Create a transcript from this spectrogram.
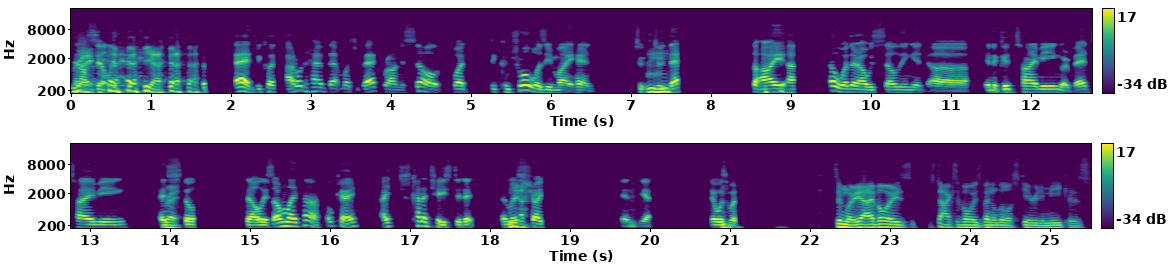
Right. I'll sell it. yeah. Ed, because I don't have that much background to sell, but the control was in my hand to, mm-hmm. to that. So I, I know whether I was selling it uh, in a good timing or bad timing and right. still sell it. So I'm like, huh, okay. I just kind of tasted it and let's yeah. try. And yeah, that was what. Similar. Yeah. I've always, stocks have always been a little scary to me because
